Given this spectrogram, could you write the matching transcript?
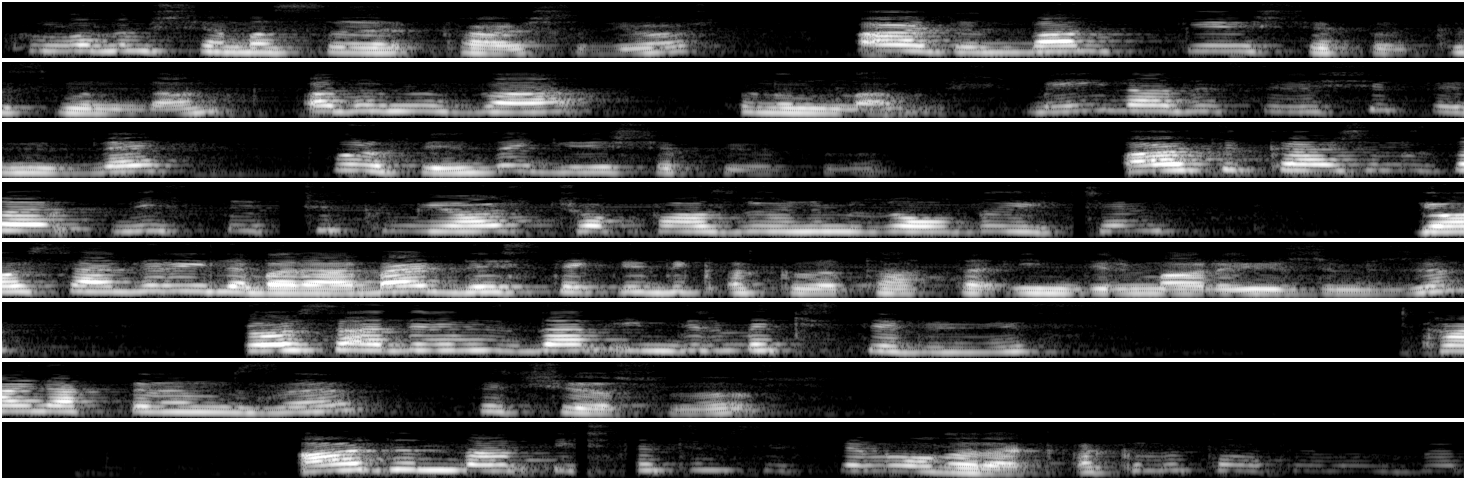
kullanım şeması karşılıyor. Ardından giriş yapın kısmından adınıza tanımlanmış mail adresi ve şifrenizle profilinize giriş yapıyorsunuz. Artık karşımıza liste çıkmıyor. Çok fazla ürünümüz olduğu için görselleriyle beraber destekledik akıllı tahta indirme arayüzümüzü. Görsellerimizden indirmek istediğiniz kaynaklarımızı seçiyorsunuz. Ardından işletim sistemi olarak akıllı tahtanızda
